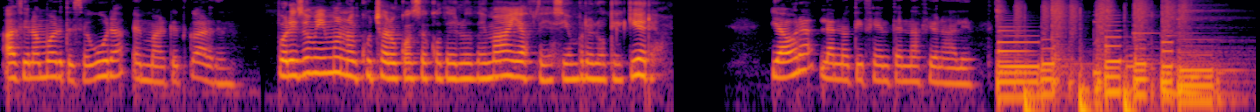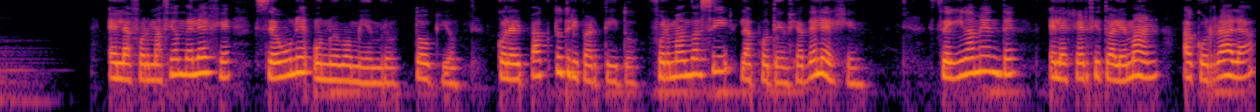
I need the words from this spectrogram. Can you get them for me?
hacia una muerte segura en Market Garden. Por eso mismo no escucha los consejos de los demás y hace siempre lo que quiere. Y ahora las noticias internacionales. En la formación del eje se une un nuevo miembro, Tokio, con el pacto tripartito, formando así las potencias del eje. Seguidamente, el ejército alemán acorrala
